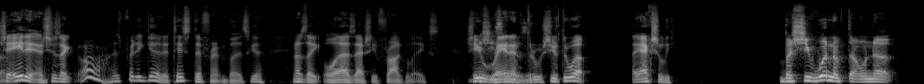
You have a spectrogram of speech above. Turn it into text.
She ate it and she was like, "Oh, it's pretty good. It tastes different, but it's good." And I was like, "Well, that was actually frog legs." She she ran it through. She threw up. Like actually, but she wouldn't have thrown up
